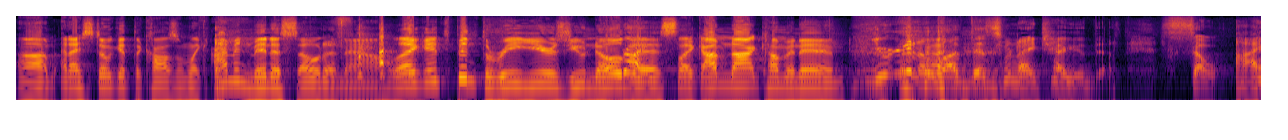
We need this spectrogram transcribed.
um, and I still get the calls. I'm like, I'm in Minnesota now. Like it's been three years. You know Right. this. Like I'm not coming in. You're going to love this when I tell you this. So I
